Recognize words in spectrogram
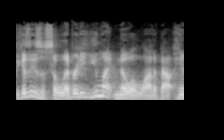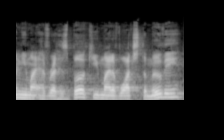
Because he's a celebrity, you might know a lot about him. You might have read his book, you might have watched the movie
